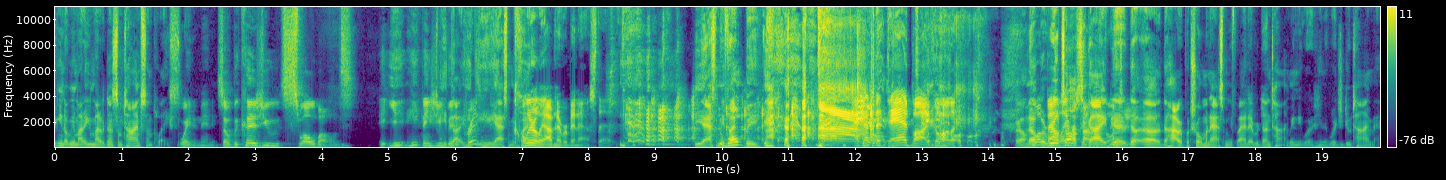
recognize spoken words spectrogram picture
you know, you might, you might have done some time someplace. Wait a minute. So because you swole bones, it- you, he thinks you've He been thought to he, prison. he asked me. if I- Clearly, I've never been asked that. He asked me. It if I- won't be. I got the dad bod going like. No, What but real ballet talk. The guy, the the, uh, the highway patrolman asked me if I had ever done time anywhere. He said, Where'd you do time at?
